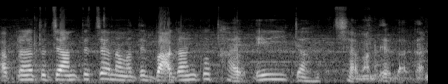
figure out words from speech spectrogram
আপনারা তো জানতে চান আমাদের বাগান কোথায়? এইটা হচ্ছে আমাদের বাগান।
